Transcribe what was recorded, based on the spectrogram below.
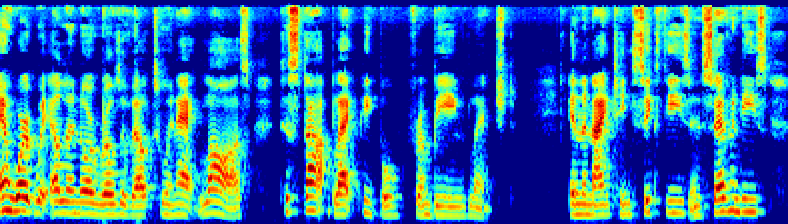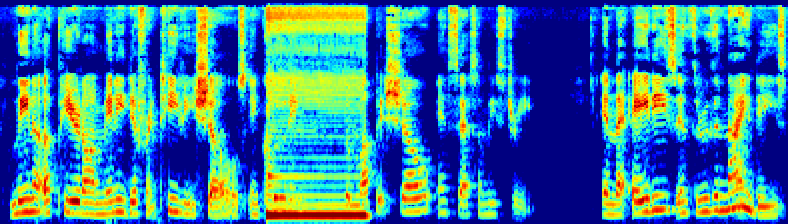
and worked with Eleanor Roosevelt to enact laws to stop black people from being lynched. In the 1960s and 70s, Lena appeared on many different TV shows, including The Muppet Show and Sesame Street. In the 80s and through the 90s,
